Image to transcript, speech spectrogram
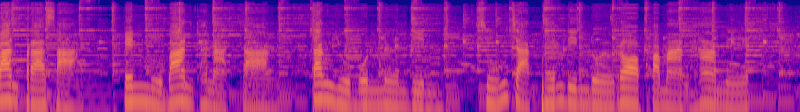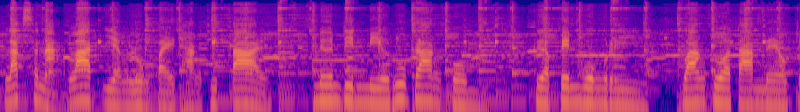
บ้านปราสาทเป็นหมู่บ้านขนาดกลาง ตั้งอยู่บนเนินดิน สูงจากพื้นดินโดยรอบประมาณ 5 เมตร ลักษณะลาดเอียงลงไปทางทิศใต้ เนินดินมีรูปร่างกลม เกือบเป็นวงรี วางตัวตามแนวแก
